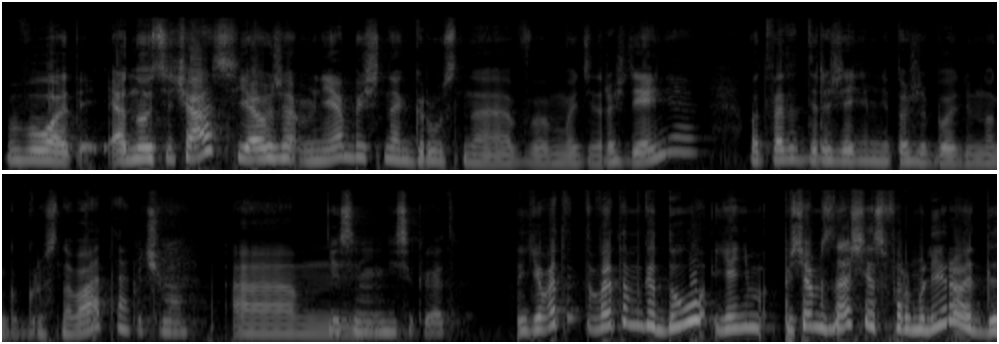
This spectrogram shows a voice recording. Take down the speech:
Вот. Но сейчас я уже... Мне обычно грустно в мой день рождения. Вот в этот день рождения мне тоже было немного грустновато. Почему? Эм... Если не секрет. Я в, этот, в этом году, я не... Причем, знаешь, я сформулировать для,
